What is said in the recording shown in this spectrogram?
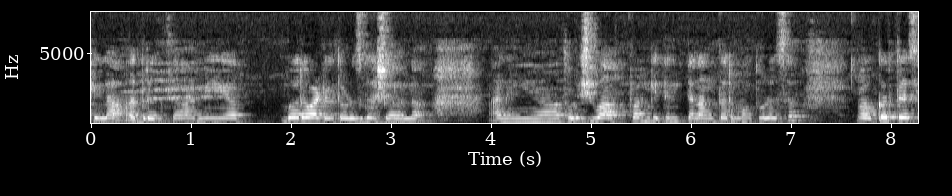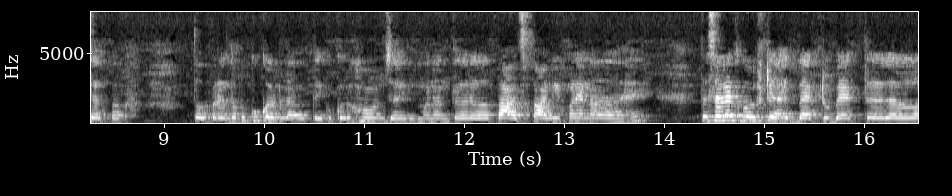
केला अद्रकचा आणि बरं वाटेल थोडंसं घशाला आणि थोडीशी वाफ पण घेते आणि त्यानंतर मग थोडंसं करते स्वयंपाक. तोपर्यंत मग कुकर लावते. कुकर होऊन जाईल. मग नंतर पाच पाणी पण येणार आहे. तर सगळ्याच गोष्टी आहेत बॅक टू बॅक तर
